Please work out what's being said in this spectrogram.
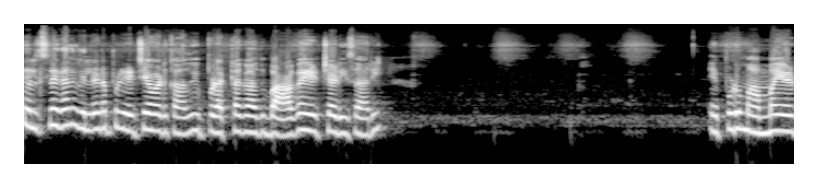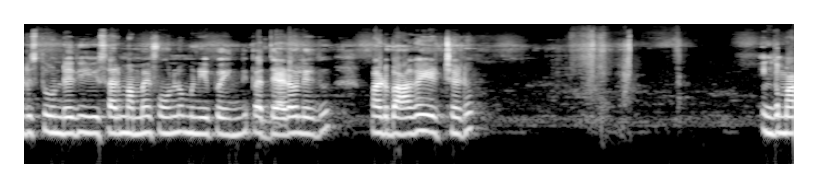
తెలుసులే కానీ వెళ్ళేటప్పుడు ఏడ్చేవాడు కాదు. ఇప్పుడు అట్లా కాదు. బాగా ఏడ్చాడు ఈసారి. ఎప్పుడు మా అమ్మాయి ఏడుస్తూ ఉండేది. ఈసారి మా అమ్మాయి ఫోన్లో మునిగిపోయింది. పెద్ద ఏడవలేదు. వాడు బాగా ఏడ్చాడు. ఇంకా మా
